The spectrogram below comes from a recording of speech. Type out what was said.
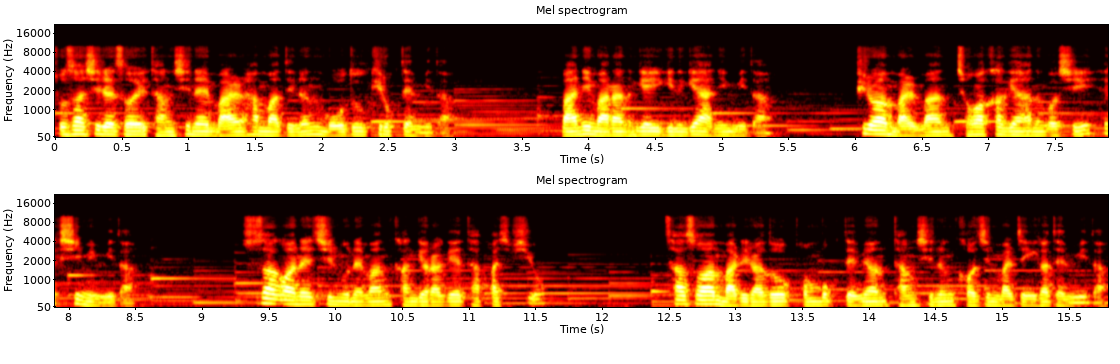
조사실에서의 당신의 말 한마디는 모두 기록됩니다. 많이 말하는 게 이기는 게 아닙니다. 필요한 말만 정확하게 하는 것이 핵심입니다. 수사관의 질문에만 간결하게 답하십시오. 사소한 말이라도 번복되면 당신은 거짓말쟁이가 됩니다.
